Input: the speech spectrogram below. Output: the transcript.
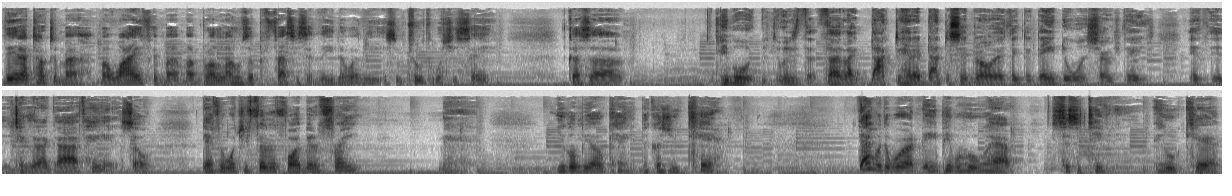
Then I talked to my, my wife and my, my brother-in-law who's a professor. He said, Lee, you know what, Lee, it's some truth to what she's saying. Because uh, people thought like doctor had a doctor syndrome, they think that they doing certain things. It, it takes it out of God's hands. So therefore what you feeling for being afraid, man, you're gonna be okay because you care. That's what the world needs, people who have sensitivity, who care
